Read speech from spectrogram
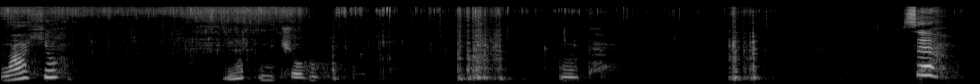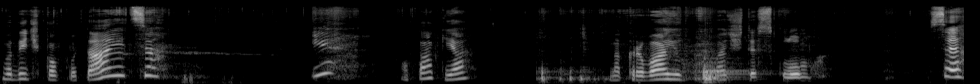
нахил. Ну, нічого. От. Все, водичка впитається. І отак я накриваю, бачите, склом. Все.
